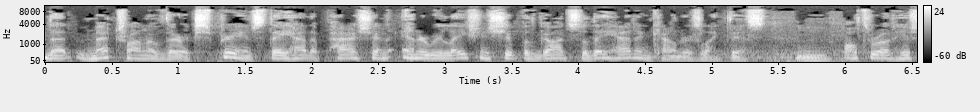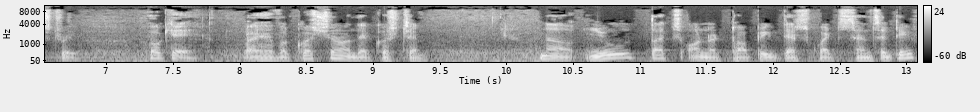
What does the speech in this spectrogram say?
that metron of their experience, they had a passion and a relationship with God, so they had encounters like this hmm. all throughout history. Okay, I have a question on that question. Now, you touch on a topic that's quite sensitive.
